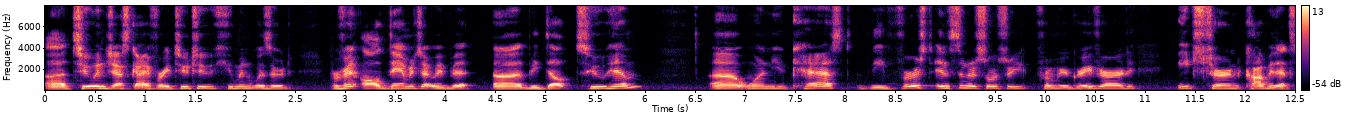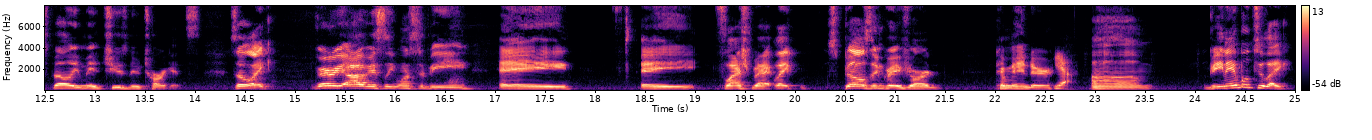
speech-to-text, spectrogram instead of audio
Uh, two in guy for a two-two human wizard. Prevent all damage that would be uh, be dealt to him. Uh, when you cast the first instant or sorcery from your graveyard each turn, copy that spell. You may choose new targets. So, like, very obviously wants to be a a flashback, like spells in graveyard commander. Yeah. Um, being able to like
